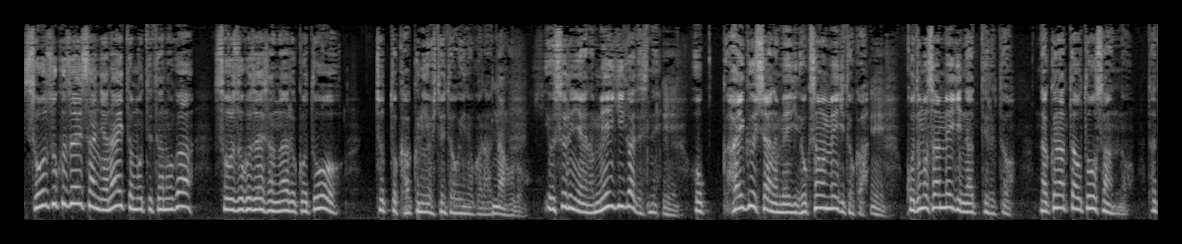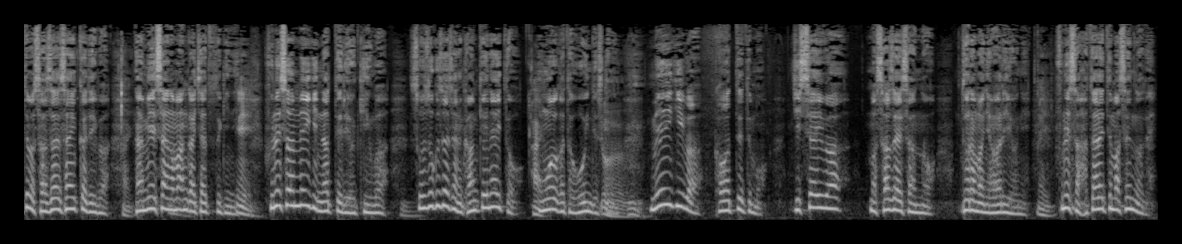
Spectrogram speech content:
相続財産じゃないと思ってたのが、相続財産になることを、ちょっと確認をしておいた方がいいのかなと。なるほど。要するに、あの、名義がですね、ええお配偶者の名義で、奥様名義とか、ええ子供さん名義になってると、亡くなったお父さんの、例えばサザエさん一家で言えば、はい。浪江さんが万が一あった時に、ええ。船さん名義になっている預金は、相続財産に関係ないと思う方が多いんですけど、名義は変わってても、実際は、まあ、サザエさんのドラマにはあるように、ええ。船さん働いてませんので、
